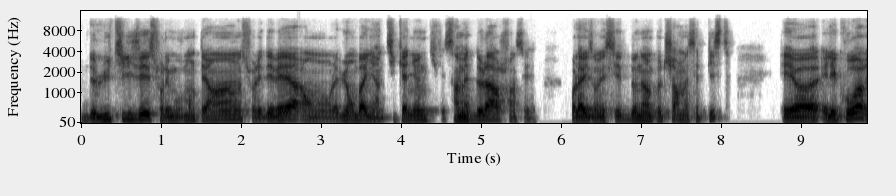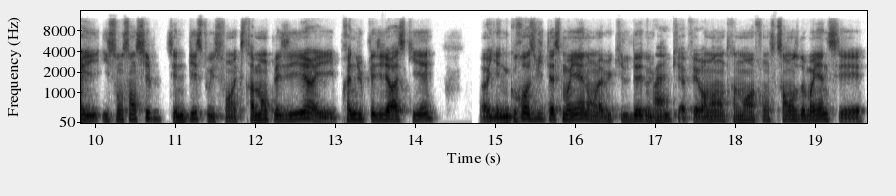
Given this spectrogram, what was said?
de l'utiliser sur les mouvements de terrain, sur les dévers. On, l'a vu en bas, il y a un petit canyon qui fait 5 mètres de large. Enfin, c'est, voilà, ils ont essayé de donner un peu de charme à cette piste. Et, euh, les coureurs, ils, sont sensibles. C'est une piste où ils se font extrêmement plaisir, ils prennent du plaisir à skier. Euh, il y a une grosse vitesse moyenne. On l'a vu du coup, qui a fait vraiment l'entraînement à fond. 111 de moyenne, c'est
